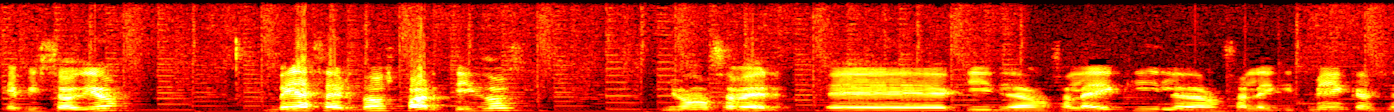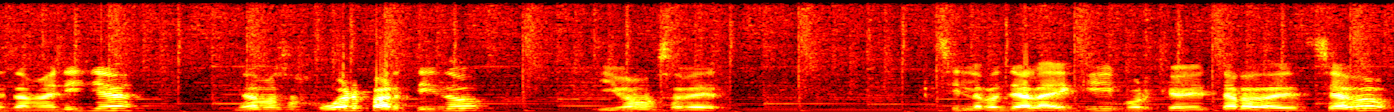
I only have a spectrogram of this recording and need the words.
episodio. Voy a hacer dos partidos y vamos a ver, eh, aquí le damos a la X, le damos a la X también, camiseta amarilla. Le damos a jugar partido y vamos a ver si le doy ya a la X porque tarda demasiado.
